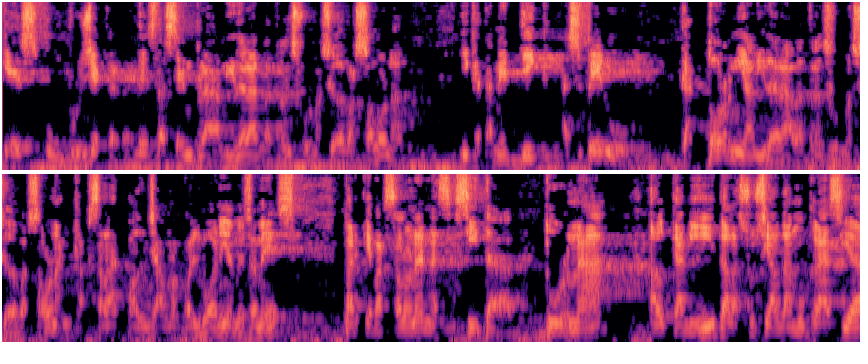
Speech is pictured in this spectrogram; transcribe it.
que és un projecte que des de sempre ha liderat la transformació de Barcelona i que també et dic, espero que torni a liderar la transformació de Barcelona, encapçalat pel Jaume Collboni, a més a més, perquè Barcelona necessita tornar al camí de la socialdemocràcia,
